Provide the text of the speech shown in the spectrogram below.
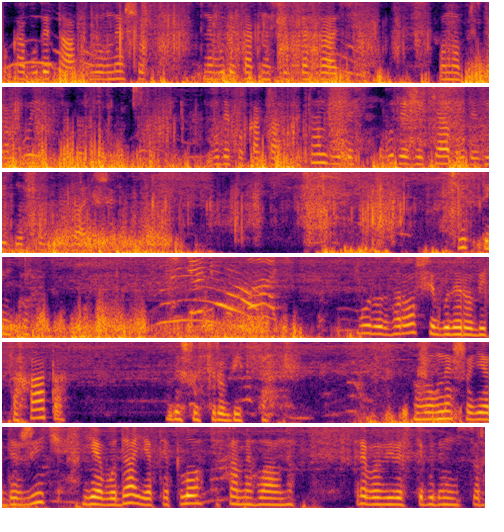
Поки буде так. Головне, що не буде так носитися грязь. Воно притрамбується. Буде поки так. Там буде, буде життя, буде видно, що буде далі. Чистенько. Будуть гроші, буде робитися хата, буде щось робитися. Головне, що є де жити, є вода, є тепло, це саме головне. Треба вивезти буде мусор,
